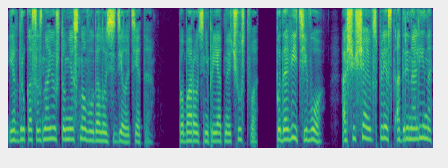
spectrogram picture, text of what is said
Я вдруг осознаю, что мне снова удалось сделать это. Побороть неприятное чувство, подавить его. Ощущаю всплеск адреналина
